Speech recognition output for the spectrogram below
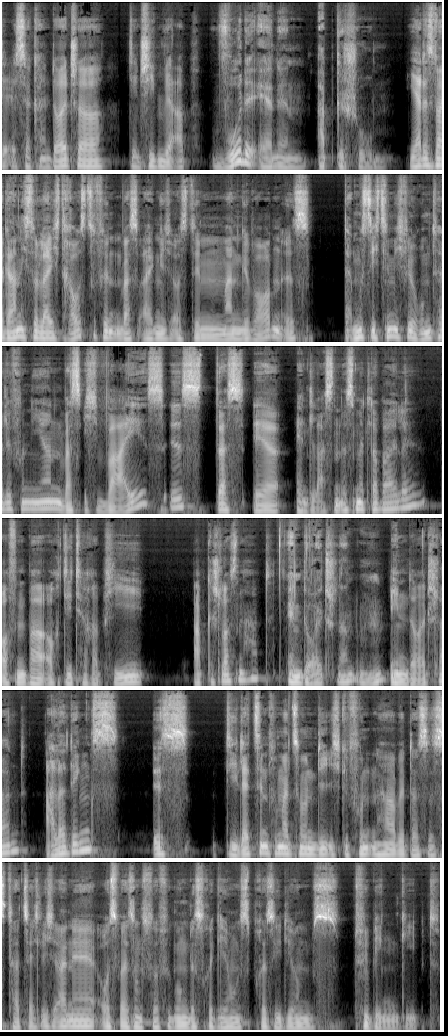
der ist ja kein Deutscher, den schieben wir ab. Wurde er denn abgeschoben? Ja, das war gar nicht so leicht rauszufinden, was eigentlich aus dem Mann geworden ist. Da musste ich ziemlich viel rumtelefonieren. Was ich weiß, ist, dass er entlassen ist mittlerweile, offenbar auch die Therapie abgeschlossen hat. In Deutschland? Mhm. In Deutschland. Allerdings ist die letzte Information, die ich gefunden habe, dass es tatsächlich eine Ausweisungsverfügung des Regierungspräsidiums Tübingen gibt.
